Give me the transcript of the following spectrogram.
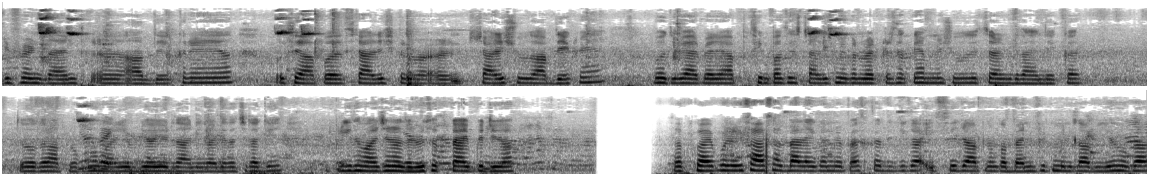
ڈفرینٹ ڈیزائن آپ دیکھ رہے ہیں۔ اسے آپ اسٹائلش اسٹائلش شوز آپ دیکھ رہے ہیں۔ بہت ہی پیار پہلے آپ سمپل سے اسٹائلش میں کنورٹ کر سکتے ہیں اپنے شوز اس طرح کے ڈیزائن دیکھ کر۔ تو اگر آپ لوگ کو ہماری ویڈیو یہ ڈیزائننگ آئیڈیاز اچھے لگے تو پلیز ہمارے چینل ضرور سبسکرائب کیجیے گا۔ سبسکرائب کرنے کے ساتھ ساتھ بیل آئیکن میں پریس کر دیجیے گا، اس سے جو آپ لوگوں کا بینیفٹ مل گا اب یہ ہوگا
